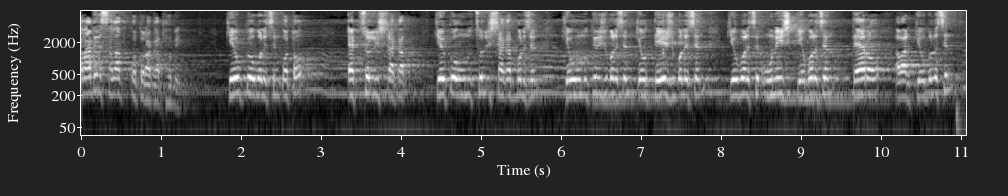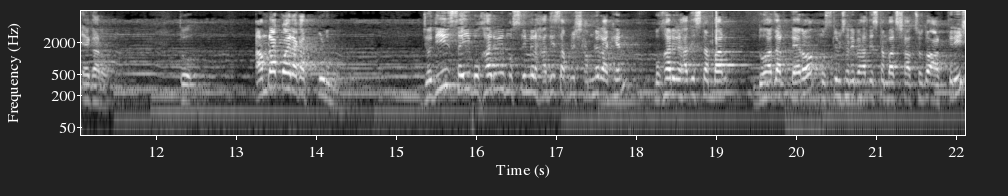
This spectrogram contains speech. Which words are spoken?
তারাবির সালাত কত রাকাত হবে? কেউ কেউ বলেছেন কত? একচল্লিশ রাকাত। কেউ কেউ উনচল্লিশ রাকাত বলেছেন, কেউ উনত্রিশ বলেছেন, কেউ তেইশ বলেছেন, কেউ বলেছেন উনিশ, কেউ বলেছেন তেরো, আবার কেউ বলেছেন এগারো। তো আমরা কয় রাকাত পড়ব? যদি সেই বুখারির মুসলিমের হাদিস আপনি সামনে রাখেন, বুখারির হাদিস নাম্বার দু হাজার তেরো, মুসলিম শরীফের হাদিস নাম্বার সাতশত আটত্রিশ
